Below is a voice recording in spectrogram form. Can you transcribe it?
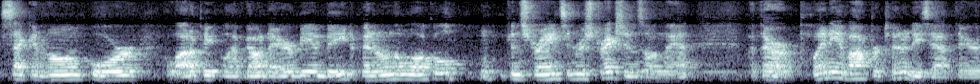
second home, or a lot of people have gone to Airbnb, depending on the local constraints and restrictions on that. But there are plenty of opportunities out there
